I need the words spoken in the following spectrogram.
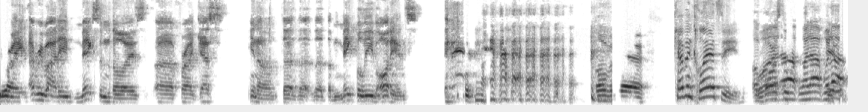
right. Everybody, make some noise uh, for I guess you know the the the, the make believe audience over there. Kevin Clancy. What up, what up? What up?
